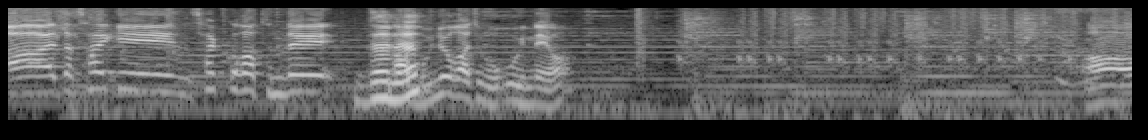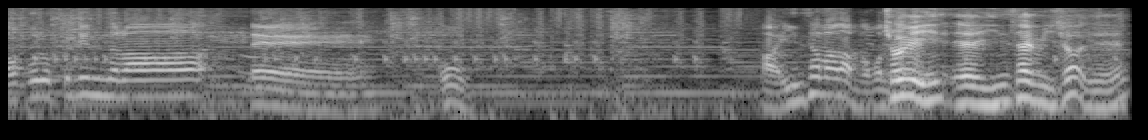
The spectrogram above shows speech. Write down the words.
아, 일단 살긴 살 것 같은데. 네네. 아, 문여가 지금 오고 있네요. 아, 어그로 끌리느라. 네. 오. 아, 인삼 하나 먹었네. 저게 인, 예, 인삼이죠? 예.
